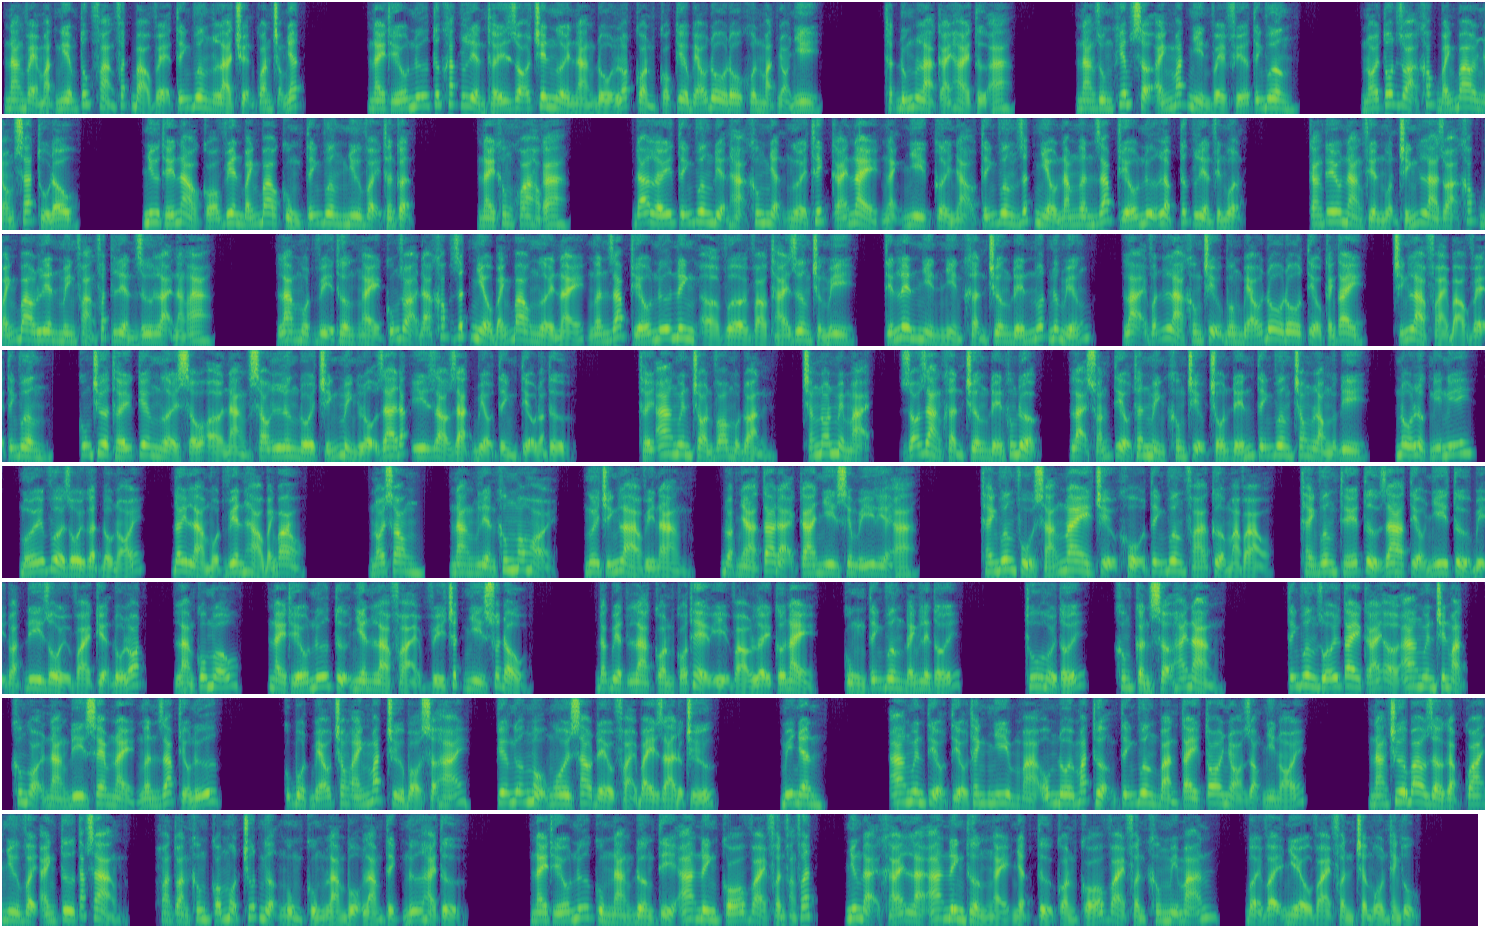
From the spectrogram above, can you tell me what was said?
Nàng vẻ mặt nghiêm túc phảng phất bảo vệ tinh vương là chuyện quan trọng nhất. Này thiếu nữ tức khắc liền thấy rõ trên người nàng đồ lót còn có kia béo đô đô khuôn mặt nhỏ nhi. Thật đúng là cái hải tử A. Nàng dùng khiếp sợ ánh mắt nhìn về phía tinh vương. Nói tốt dọa khóc bánh bao nhóm sát thủ đâu. Như thế nào có viên bánh bao cùng tinh vương như vậy thân cận. Này không khoa học A. Đã lấy tĩnh vương điện hạ không nhận người thích cái này ngạnh nhi cười nhạo tĩnh vương rất nhiều năm ngân giáp thiếu nữ lập tức liền phiền muộn. Càng kêu nàng phiền muộn chính là dọa khóc bánh bao liên minh phảng phất liền dư lại nàng A. Làm một vị thường ngày cũng dọa đã khóc rất nhiều bánh bao người này ngân giáp thiếu nữ ninh ở vừa vào thái dương trường mi, tiến lên nhìn nhìn khẩn trương đến nuốt nước miếng, lại vẫn là không chịu buông béo đô đô tiểu cánh tay, chính là phải bảo vệ tinh vương, cũng chưa thấy kia người xấu ở nàng sau lưng đối chính mình lộ ra đắc y rào rạt biểu tình tiểu đoàn tử. Thấy A Nguyên tròn vo một đoàn, trắng nón mềm mại, rõ ràng khẩn trương đến không được, lại xoắn tiểu thân mình không chịu trốn đến tĩnh vương trong lòng ngực đi, nỗ lực nghĩ nghĩ, mới vừa rồi gật đầu nói, đây là một viên hảo bánh bao. Nói xong, nàng liền không mau hỏi, ngươi chính là vì nàng, đoạt nhà ta đại ca nhi siêm ý gì à. Thành vương phủ sáng nay chịu khổ tĩnh vương phá cửa mà vào, thành vương thế tử ra tiểu nhi tử bị đoạt đi rồi vài kiện đồ lót, làm cô mẫu, này thiếu nữ tự nhiên là phải vì chất nhi xuất đầu. Đặc biệt là còn có thể ỷ vào lấy cớ này, cùng tĩnh vương đánh lên tới. Thu hồi tới, không cần sợ hãi nàng. Tĩnh vương duỗi tay cái ở A Nguyên trên mặt, không gọi nàng đi xem này ngân giáp thiếu nữ. Cục bột béo trong ánh mắt trừ bỏ sợ hãi, kia ngưỡng mộ ngôi sao đều phải bay ra được chứ. Mỹ nhân. A Nguyên tiểu tiểu thanh nhi mà ôm đôi mắt thượng tĩnh vương bàn tay to nhỏ giọng nhi nói. Nàng chưa bao giờ gặp qua như vậy anh tư tác sảng, hoàn toàn không có một chút ngượng ngùng cùng làm bộ làm tịch nữ hài tử. Này thiếu nữ cùng nàng đường tỷ A Ninh có vài phần phảng phất, nhưng đại khái là A Ninh thường ngày nhật tử còn có vài phần không mỹ mãn, bởi vậy nhiều vài phần trầm ổn thành thục.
